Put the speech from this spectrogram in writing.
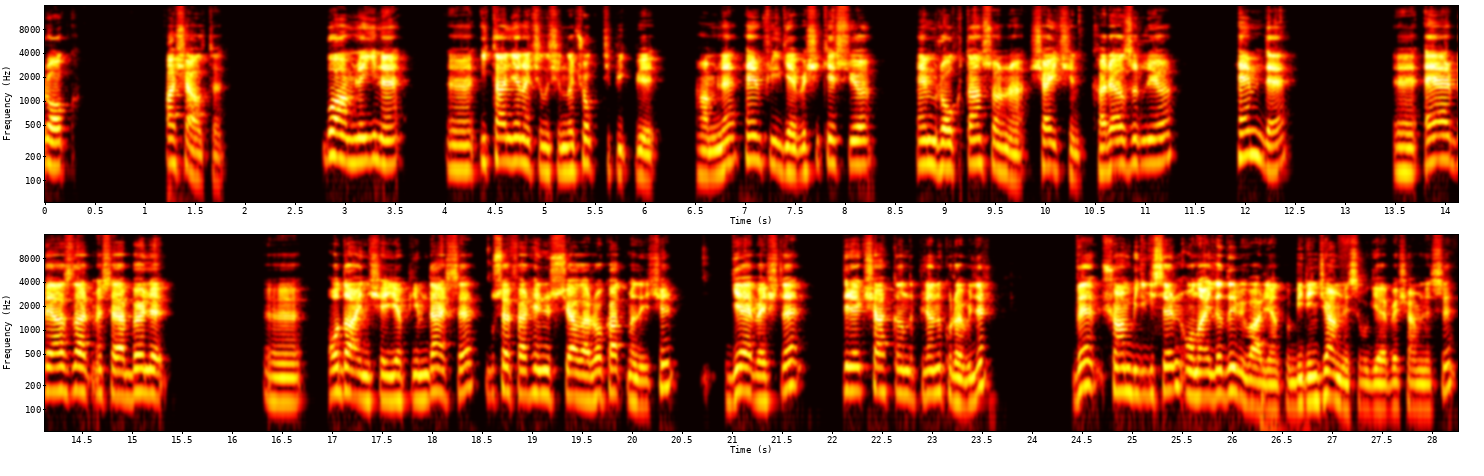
Rok. Paşa altı. Bu hamle yine e, İtalyan açılışında çok tipik bir hamle. Hem fil G5'i kesiyor. Hem roktan sonra şah için kare hazırlıyor. Hem de e, eğer beyazlar mesela böyle e, o da aynı şeyi yapayım derse bu sefer henüz siyahlar rok atmadığı için G5 ile direkt şah kanadı planı kurabilir. Ve şu an bilgisayarın onayladığı bir varyant bu. Birinci hamlesi bu G5 hamlesi.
